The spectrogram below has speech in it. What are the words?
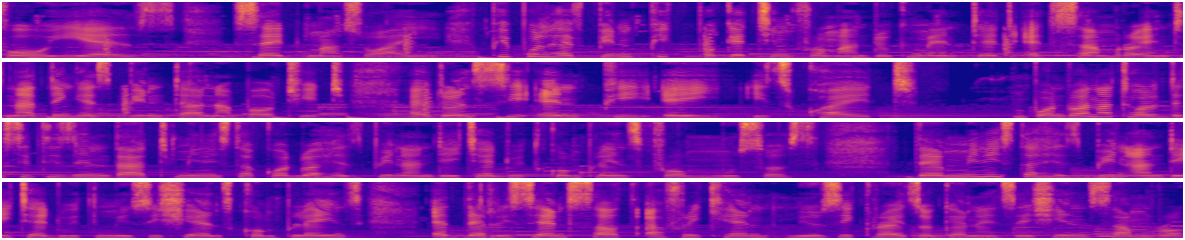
for years, said Mazwai. People have been pickpocketing from undocumented at Samro and nothing has been done about it. I don't see NPA, it's quiet. Mpondwana told the citizen that Minister Kodwa mm. has been inundated with complaints from Musos. The minister has been inundated with musicians' complaints at the recent South African music rights organization SAMRO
